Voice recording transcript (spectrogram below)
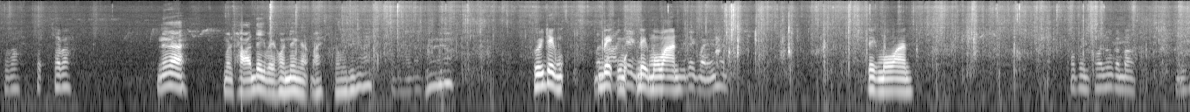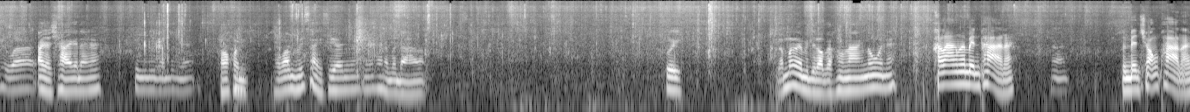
ใช่ปะใช่ใช่ปะนี่นะมันพาเด็กไปคนหนึ่งอะไปเราไปดูดิไป เฮ้ยเด็กมันเด็กพาเด็กเมื่อวานเด็กไปนั่นน่ะเด็กเมื่อวานเขาเป็นพ่อลูกกันบ้างรู้สึกว่าอาจจะชายก็ได้นะคืนดีกันตรงเนี้ยเพราะคนเพราะว่ามันไม่ใส่เสื้อนี่นะไม่ใช่ธรรมดาแล้วเฮ้ยแล้วเมื่อไหร่มันจะลงไปข้างล่างนู่นนะข้างล่างนั้นเป็นผ่านะใช่มันเป็นช่องผ่านะ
